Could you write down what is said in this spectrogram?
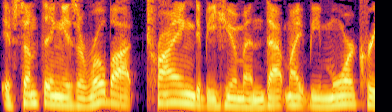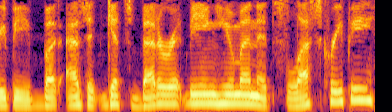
If something is a robot trying to be human, that might be more creepy, but as it gets better at being human, it's less creepy.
